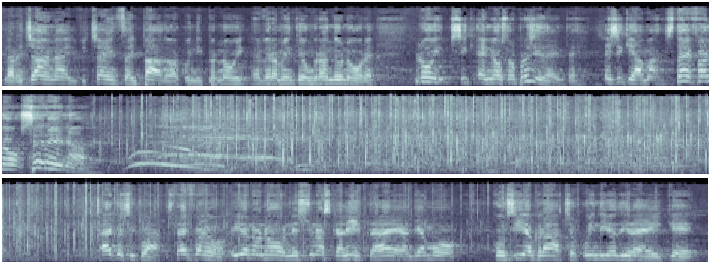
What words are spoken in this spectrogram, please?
la, Reggiana, il Vicenza, il Padova, quindi per noi è veramente un grande onore. Lui è il nostro presidente e si chiama Stefano Serena. Eccoci qua, Stefano, io non ho nessuna scaletta, eh, andiamo così a braccio, quindi io direi che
